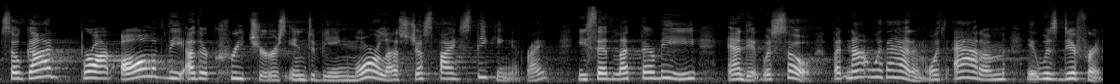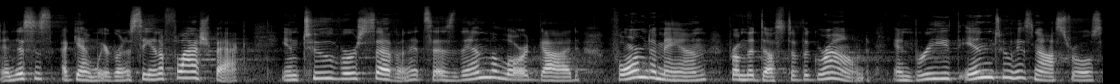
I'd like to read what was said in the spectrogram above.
So God brought all of the other creatures into being more or less just by speaking it, right? He said, Let there be, and it was so. But not with Adam. With Adam, it was different. And this is, again, we're going to see in a flashback in 2 verse 7, it says, Then the Lord God formed a man from the dust of the ground and breathed into his nostrils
